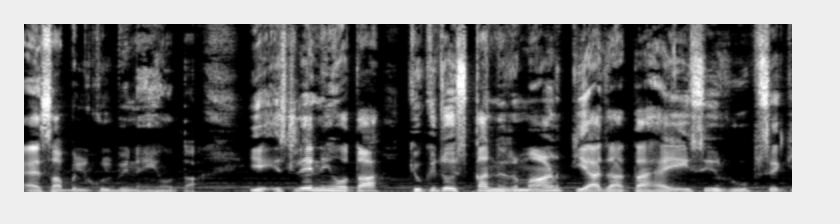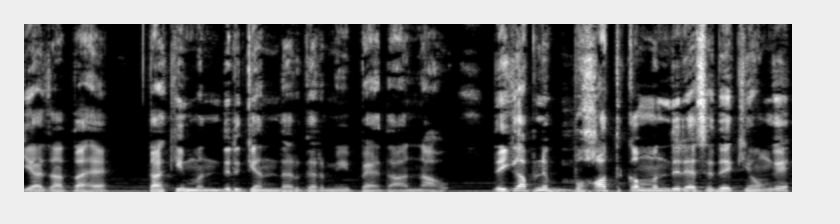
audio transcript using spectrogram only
ऐसा बिल्कुल भी नहीं होता। ये इसलिए नहीं होता क्योंकि जो इसका निर्माण किया जाता है, ये इसी रूप से किया जाता है ताकि मंदिर के अंदर गर्मी पैदा ना हो। देखिए, आपने बहुत कम मंदिर ऐसे देखे होंगे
